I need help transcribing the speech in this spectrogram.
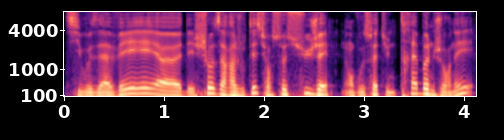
si vous avez des choses à rajouter sur ce sujet. On vous souhaite une très bonne journée.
